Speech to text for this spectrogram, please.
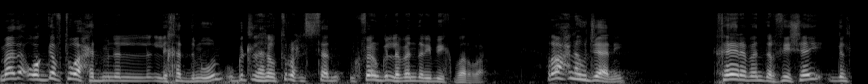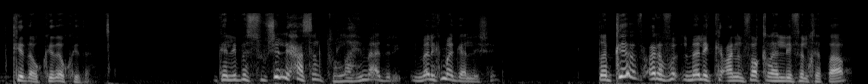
ماذا؟ وقفت واحد من اللي يخدمون وقلت له لو تروح للأستاذ مكفارلن قل له بندر يبيك برا. راح له جاني خير يا بندر في شيء؟ قلت كذا وكذا وكذا. قال لي بس وش اللي حصلت؟ والله ما أدري. الملك ما قال لي شيء. طيب كيف عرف الملك عن الفقرة اللي في الخطاب؟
